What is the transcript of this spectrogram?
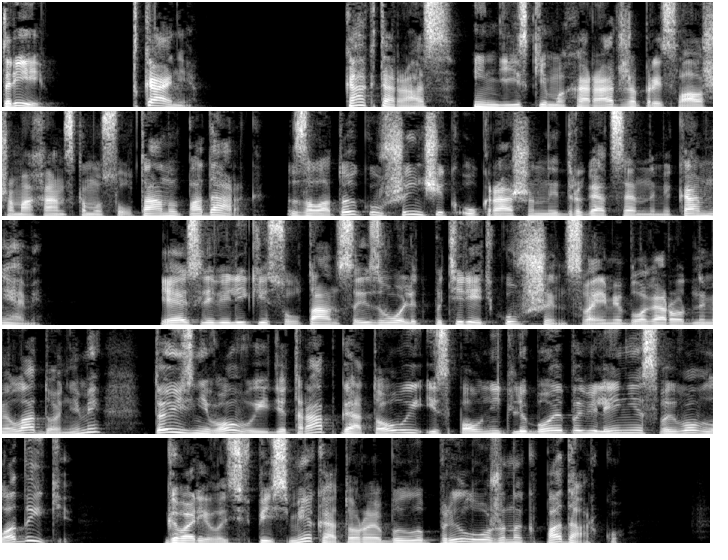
3. Ткани. Как-то раз индийский махараджа прислал шамаханскому султану подарок – золотой кувшинчик, украшенный драгоценными камнями. Если великий султан соизволит потереть кувшин своими благородными ладонями, то из него выйдет раб, готовый исполнить любое повеление своего владыки. Говорилось в письме, которое было приложено к подарку.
